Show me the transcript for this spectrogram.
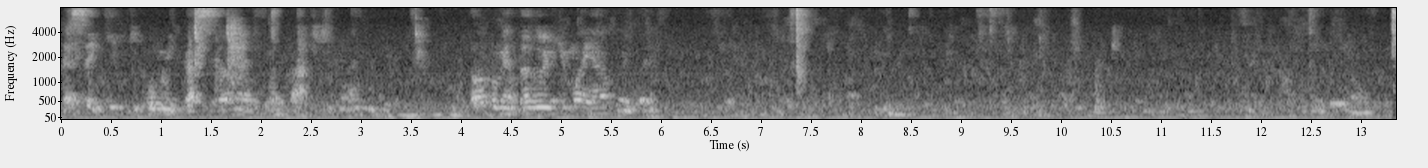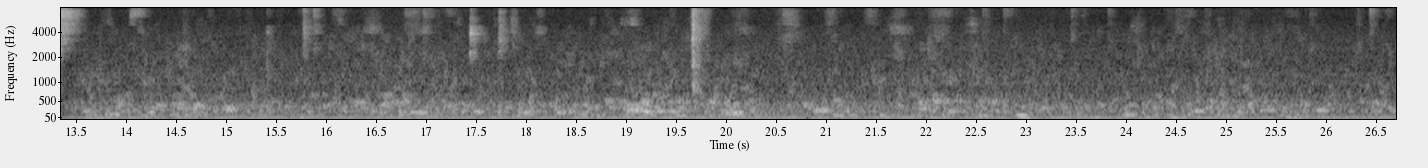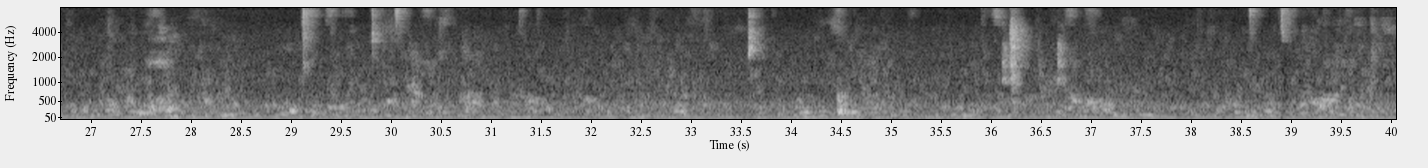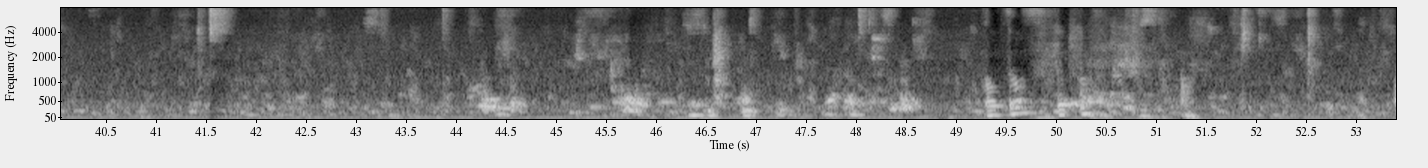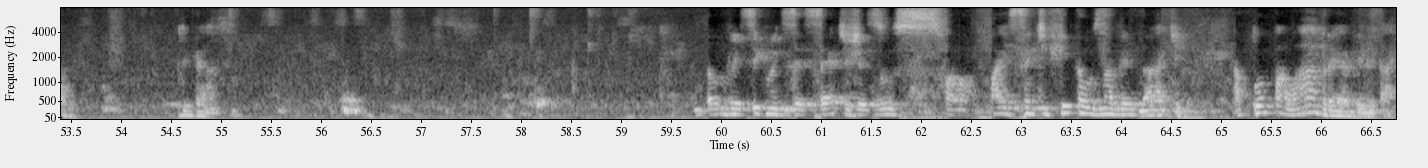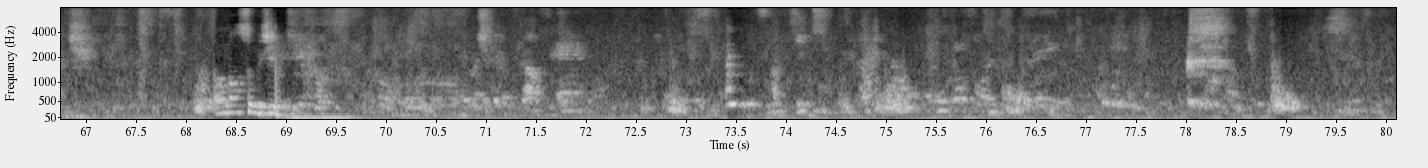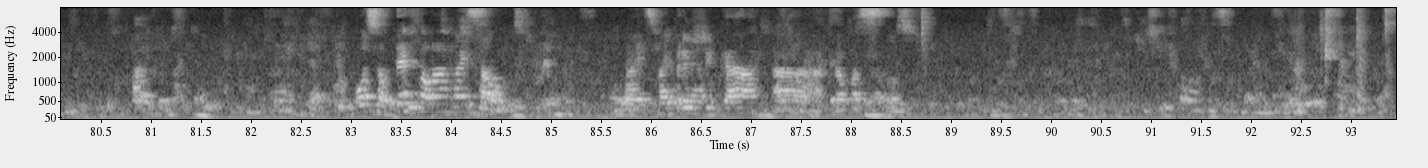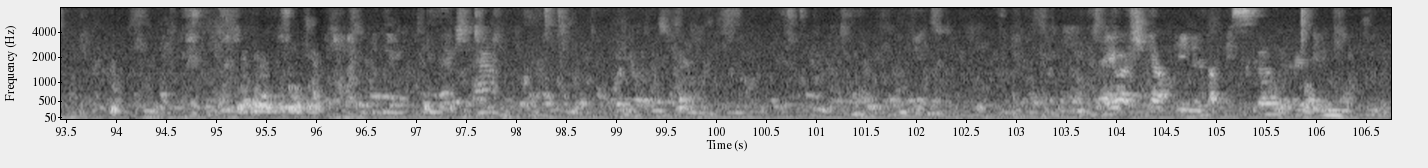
Essa equipe de comunicação é fantástica. Estava comentando hoje de manhã com ele. Voltou? Voltou? Tá. Obrigado. Então, no versículo 17, Jesus fala: Pai, santifica-os na verdade. A tua palavra é a verdade. Então, nosso objetivo. Eu posso até falar mais alto, mas vai prejudicar a gravação. Eu acho que a pilha está piscando vermelhinho aqui.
